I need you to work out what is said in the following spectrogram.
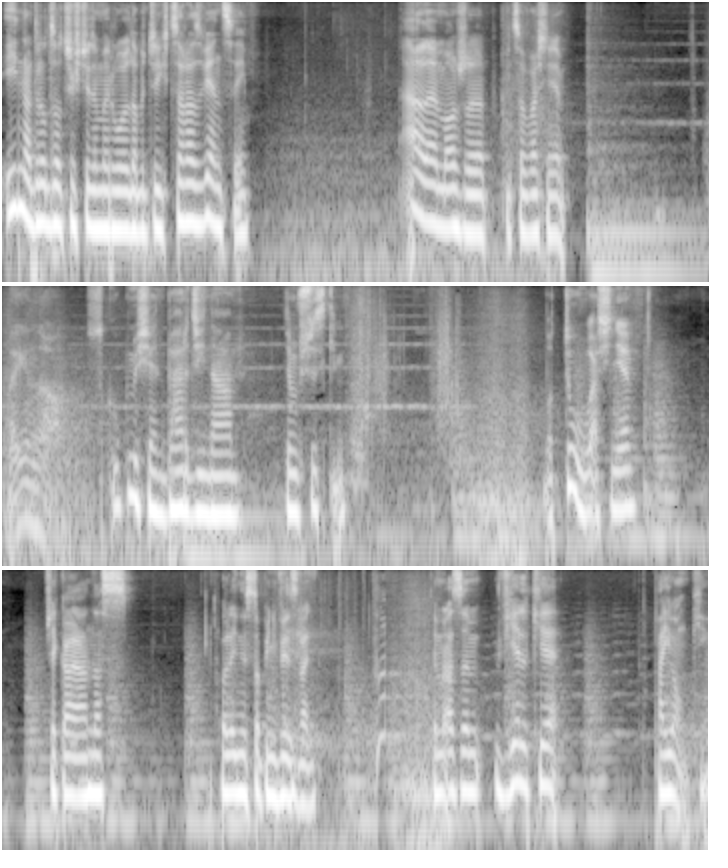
I na drodze oczywiście do Merwolda będzie ich coraz więcej. Ale może póki co właśnie. Skupmy się bardziej na tym wszystkim. Bo tu właśnie czeka nas kolejny stopień wyzwań. Tym razem wielkie pająki.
